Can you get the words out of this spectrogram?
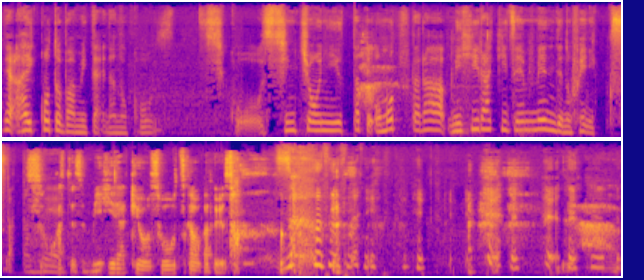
で合言葉みたいなのをこうしこう慎重に言ったと思ったら見開き全面でのフェニックスだったのですごかったです。見開きをそう使うかという。そういやー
